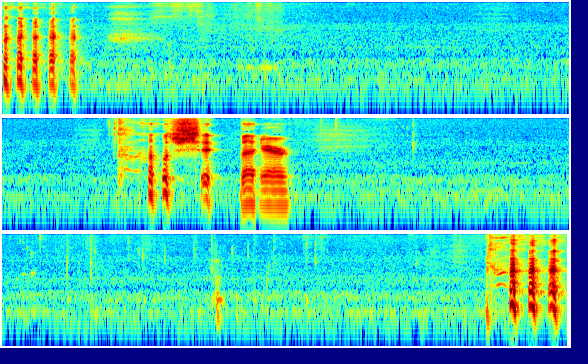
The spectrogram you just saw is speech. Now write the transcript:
oh shit, the hair.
